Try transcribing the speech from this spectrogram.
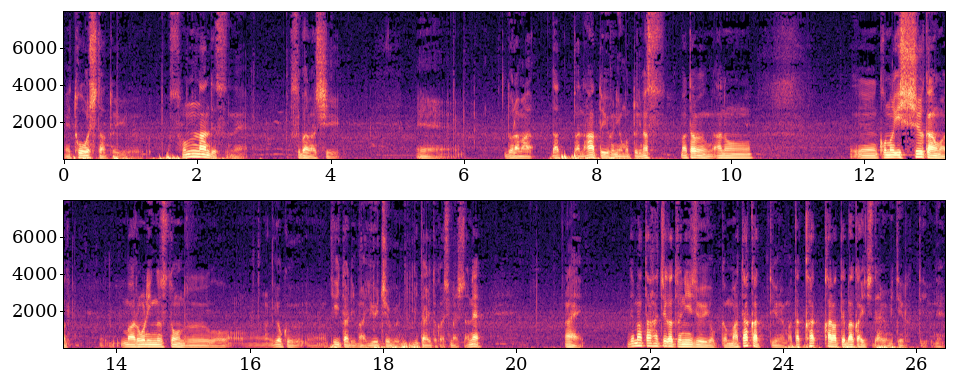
えー、通したという、そんなんですね、素晴らしい、えー、ドラマだったなというふうに思っております。まあ多分、あのえー、この1週間は、まあ、ローリング・ストーンズをよく聞いたり、まあ、YouTube 見たりとかしましたね。はい。で、また8月24日、またかっていうのは、また空手バカ一代を見てるっていうね。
